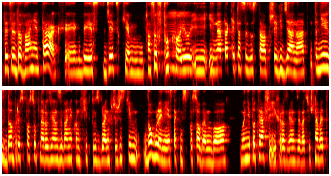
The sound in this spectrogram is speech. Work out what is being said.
Zdecydowanie tak. Jakby jest dzieckiem czasów pokoju mm. i, i na takie czasy została przewidziana. To nie jest dobry sposób na rozwiązywanie konfliktów zbrojnych. Przede wszystkim w ogóle nie jest takim sposobem, bo, bo nie potrafi ich rozwiązywać. Już nawet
